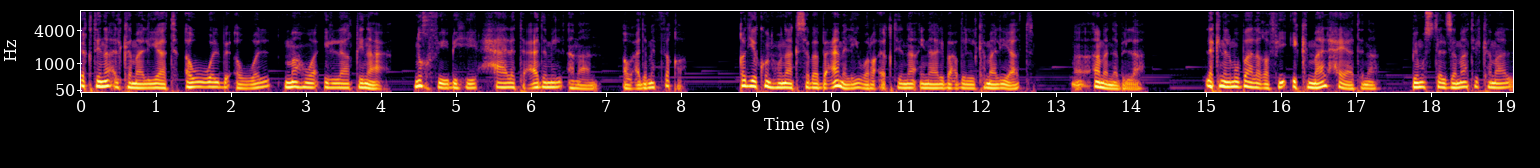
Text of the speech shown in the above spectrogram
اقتناء الكماليات أول بأول ما هو إلا قناع نخفي به حالة عدم الأمان أو عدم الثقة. قد يكون هناك سبب عملي وراء اقتنائنا لبعض الكماليات. آمنا بالله. لكن المبالغة في إكمال حياتنا بمستلزمات الكمال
